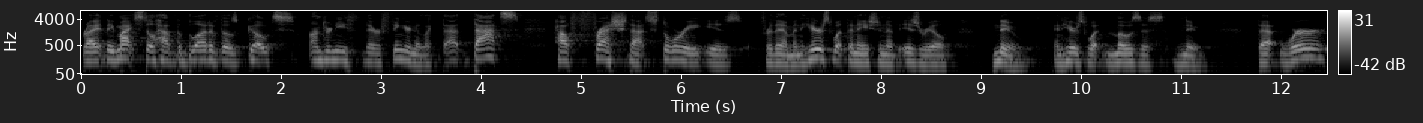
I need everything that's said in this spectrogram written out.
right? They might still have the blood of those goats underneath their fingernails. Like that, that's how fresh that story is for them. And here's what the nation of Israel knew. And here's what Moses knew that we're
